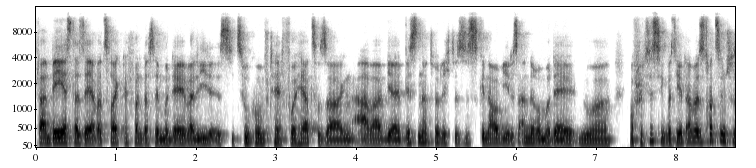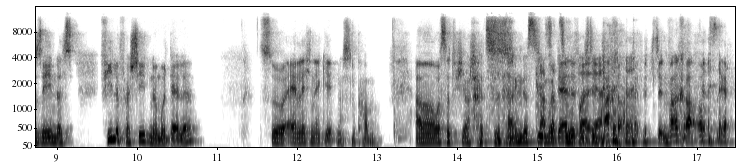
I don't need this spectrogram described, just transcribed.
Plan B ist da sehr überzeugt davon, dass der Modell valide ist, die Zukunft her- vorherzusagen. Aber wir wissen natürlich, dass es genau wie das andere Modell nur auf Statistik basiert. Aber es ist trotzdem zu sehen, dass viele verschiedene Modelle zu ähnlichen Ergebnissen kommen. Aber man muss natürlich auch dazu sagen, dass die Modelle Zufall, durch, den ja. Macher, durch den Macher auch sehr,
